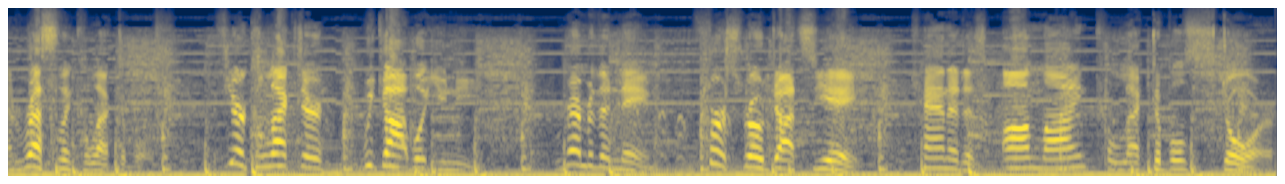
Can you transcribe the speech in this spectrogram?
and wrestling collectibles. If you're a collector, we got what you need. Remember the name FirstRow.ca, Canada's online collectible store.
